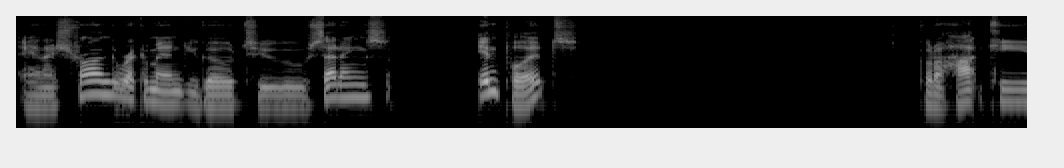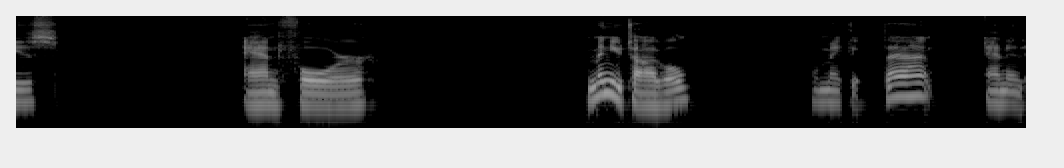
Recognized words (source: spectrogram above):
And I strongly recommend you go to settings, input, go to hotkeys, and for menu toggle, we'll make it that, and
